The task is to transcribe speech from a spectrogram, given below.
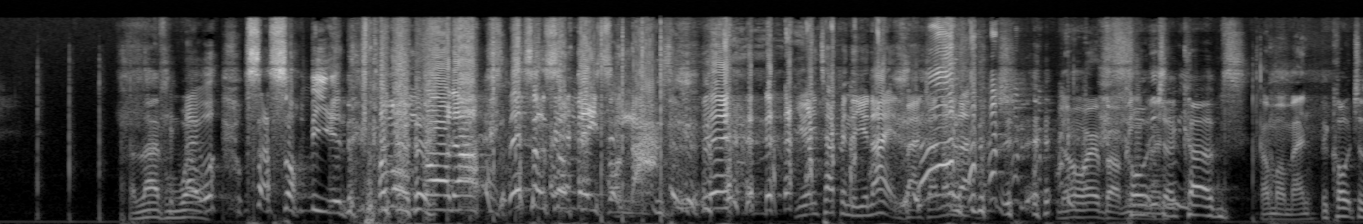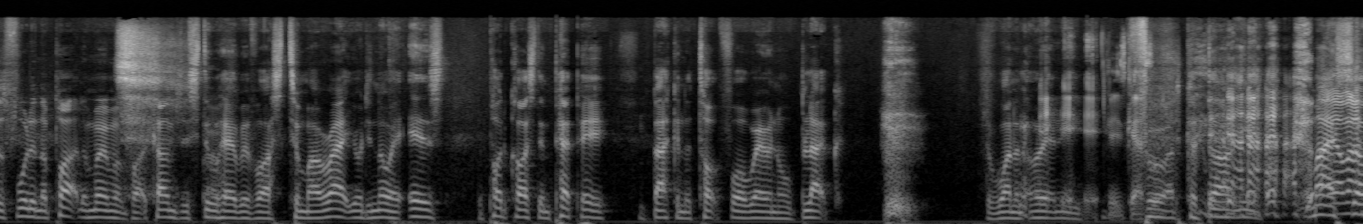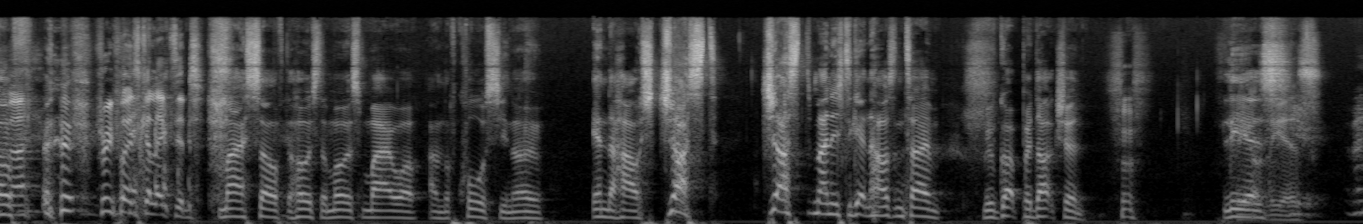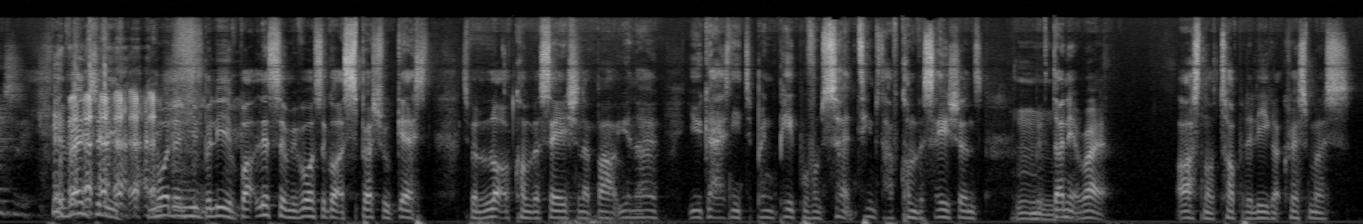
alive and Hey, well. what- what's that soft beating? Come on, brother. Let's put some bass on that. You ain't tapping the United badge. I know that. Don't worry about me, Culture man. comes. Come on, man. The culture's falling apart at the moment, but Cams is still here with us. To my right, you already know it is the podcasting Pepe, back in the top four, wearing all black. The one and only These guys. Fuad Kadani. myself, Three points collected. myself, the host of most Myra, and of course, you know, in the house, just, just managed to get in the house in time. We've got production. Lyes Yes. eventually more than you believe. But listen, we've also got a special guest. It's been a lot of conversation about, you know, you guys need to bring people from certain teams to have conversations. We've done it right. Arsenal top of the league at Christmas.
